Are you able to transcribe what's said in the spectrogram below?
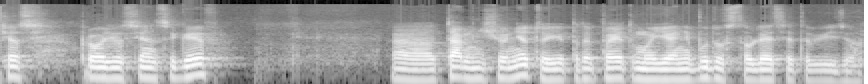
Сейчас проводил сеанс ИГФ. А, Там ничего нету, и поэтому я не буду вставлять это в видео.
